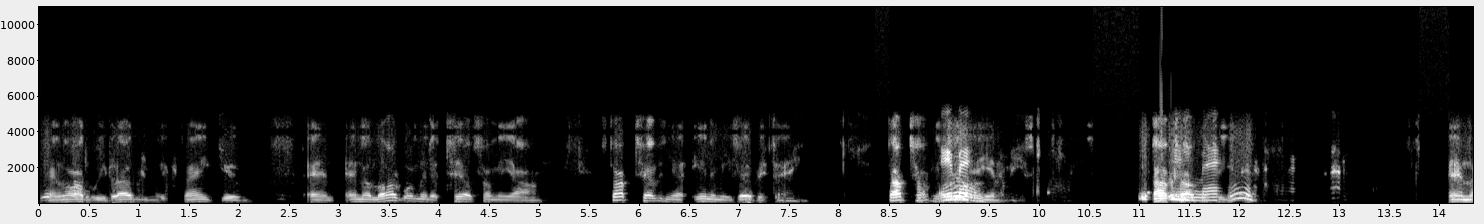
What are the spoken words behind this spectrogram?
Yes, and Lord, we love you. We thank you. And and the Lord want me to tell some of y'all, stop telling your enemies everything. Stop talking Amen. to your enemies. Stop talking to Amen. your enemies. And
